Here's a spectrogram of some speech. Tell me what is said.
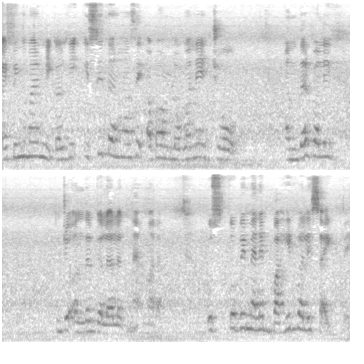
पाइपिंग हमारी निकल गई। इसी तरह से अब हम लोगों ने जो अंदर वाली, जो अंदर गला लगना है हमारा, उसको भी मैंने बाहर वाली साइड पे,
